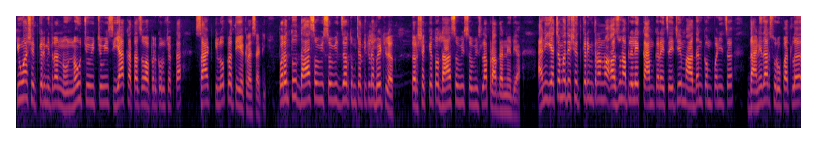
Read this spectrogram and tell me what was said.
किंवा शेतकरी मित्रांनो नऊ चोवीस चोवीस या खताचा वापर करू शकता. साठ किलो प्रति एकरासाठी. परंतु दहा सव्वीस सव्वीस जर तुमच्या तिकडे भेटलं तर शक्यतो दहा सव्वीस सव्वीसला प्राधान्य द्या. आणि याच्यामध्ये शेतकरी मित्रांनो अजून आपल्याला एक काम करायचं आहे जे मादन कंपनीचं दाणेदार स्वरूपातलं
